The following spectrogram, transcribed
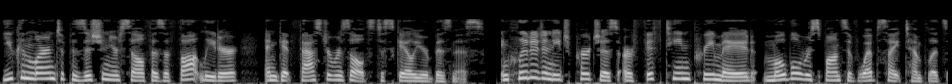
you can learn to position yourself as a thought leader and get faster results to scale your business. Included in each purchase are 15 pre made, mobile responsive website templates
